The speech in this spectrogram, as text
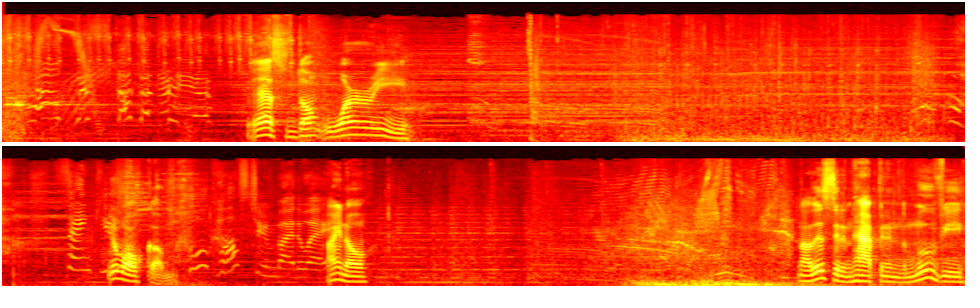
Help, we're stuck under here. Yes, don't worry. You're welcome. Cool costume, by the way. I know. Now this didn't happen in the movie,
